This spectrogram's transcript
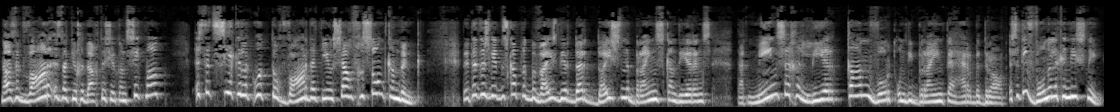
Nou as dit waar is dat jou gedagtes jou kan siek maak, is dit sekerlik ook tog waar dat jy jouself gesond kan dink. Dit het is wetenskaplik bewys deur duisende breinskanderings dat mense geleer kan word om die brein te herbedraad. Is dit nie wonderlike nuus nie?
